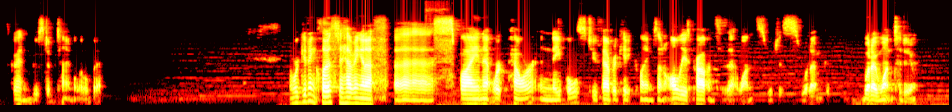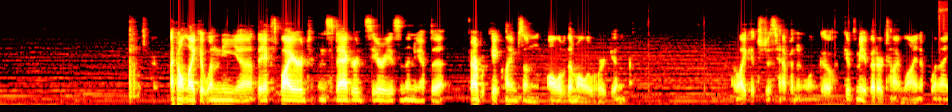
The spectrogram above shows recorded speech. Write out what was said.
Let's go ahead and boost up time a little bit. we're getting close to having enough uh, spy network power in Naples to fabricate claims on all these provinces at once, which is what I'm what I want to do. I don't like it when the uh, they expired in staggered series and then you have to fabricate claims on all of them all over again. I like it to just happen in one go. It gives me a better timeline of when I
